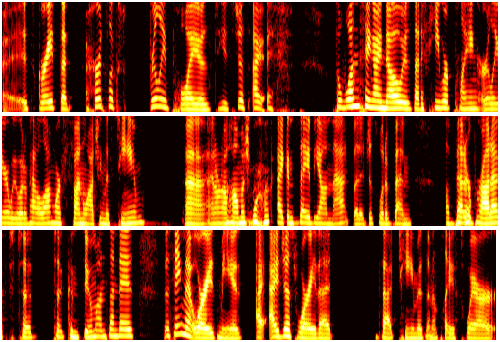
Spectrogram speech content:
Uh, it's great that Hurts looks really poised. He's just I. If, the one thing I know is that if he were playing earlier, we would have had a lot more fun watching this team. Uh, I don't know how much more I can say beyond that, but it just would have been a better product to to consume on Sundays. The thing that worries me is I, I just worry that that team is in a place where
